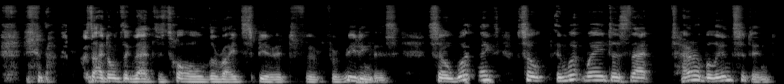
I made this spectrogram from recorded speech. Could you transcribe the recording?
because I don't think that's at all the right spirit for, for reading this. So what makes so in what way does that terrible incident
